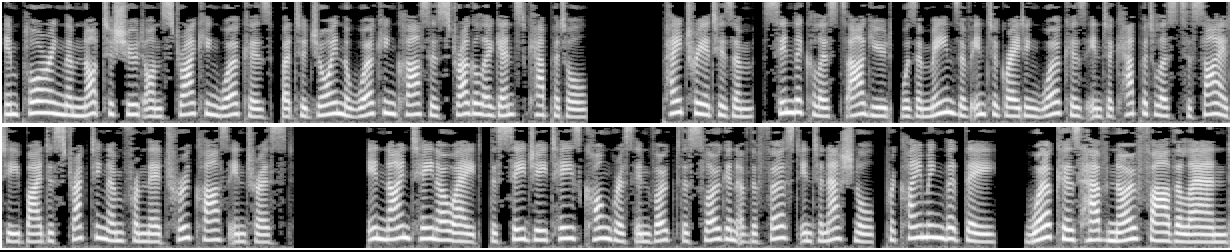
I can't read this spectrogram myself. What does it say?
imploring them not to shoot on striking workers, but to join the working classes' struggle against capital. Patriotism, syndicalists argued, was a means of integrating workers into capitalist society by distracting them from their true class interest. In 1908, the CGT's Congress invoked the slogan of the First International, proclaiming that the Workers have no fatherland.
